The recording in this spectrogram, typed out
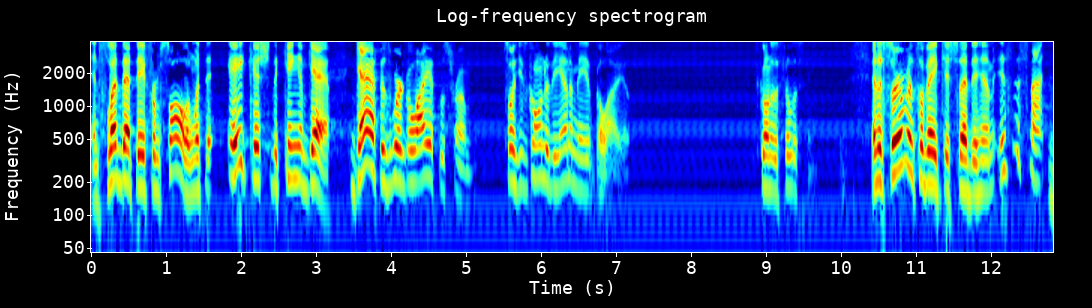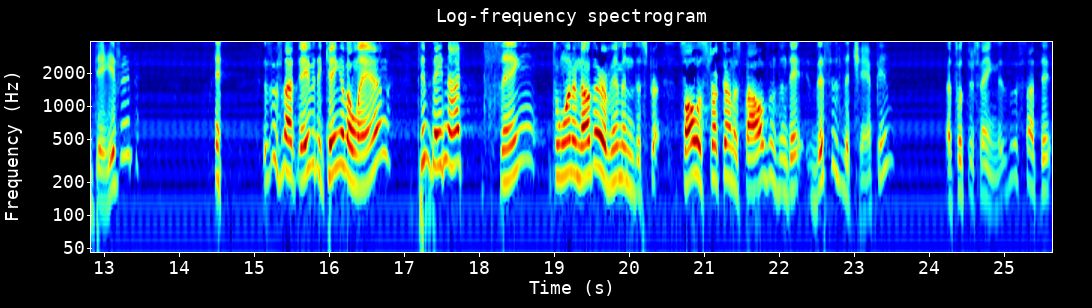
and fled that day from Saul and went to Achish, the king of Gath. Gath is where Goliath was from. So he's going to the enemy of Goliath. He's going to the Philistine. And the servants of Achish said to him, Is this not David? Is this not David, the king of the land? Did they not sing to one another of him in distress? Saul has struck down his thousands, and this is the champion? That's what they're saying. This is not David.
